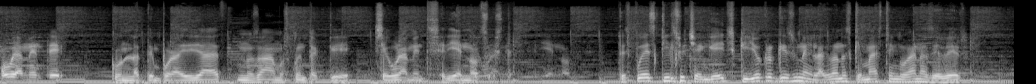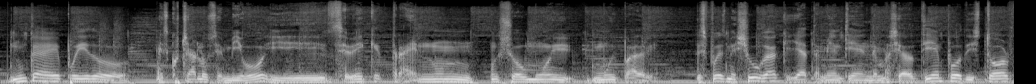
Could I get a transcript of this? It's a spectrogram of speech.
Obviamente, con la temporalidad nos dábamos cuenta que seguramente sería en Northwest. Después Killswitch Engage, que yo creo que es una de las bandas que más tengo ganas de ver Nunca he podido escucharlos en vivo y se ve que traen un, show muy, muy padre. Después Meshuga, que ya también tienen demasiado tiempo. Distort,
